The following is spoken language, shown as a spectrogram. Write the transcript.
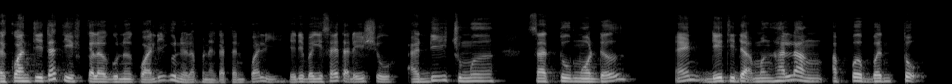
eh, kuantitatif kalau guna kuali gunalah pendekatan kuali jadi bagi saya tak ada isu adi cuma satu model and dia tidak menghalang apa bentuk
